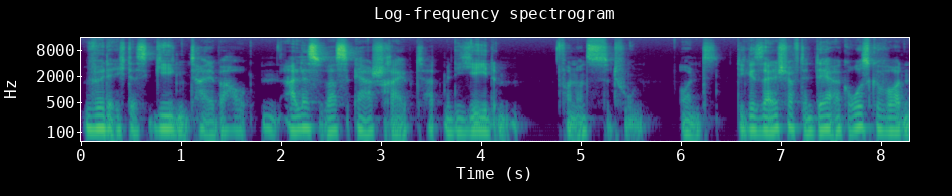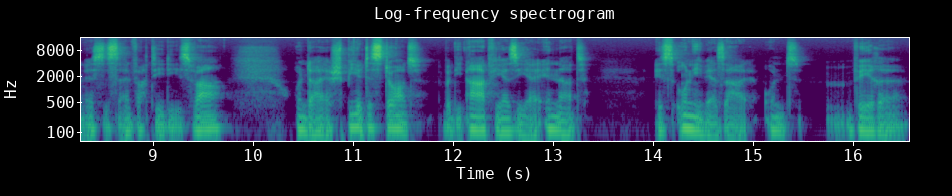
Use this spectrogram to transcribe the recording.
würde ich das Gegenteil behaupten. Alles, was er schreibt, hat mit jedem von uns zu tun. Und die Gesellschaft, in der er groß geworden ist, ist einfach die, die es war. Und daher spielt es dort. Aber die Art, wie er sie erinnert, ist universal und wäre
